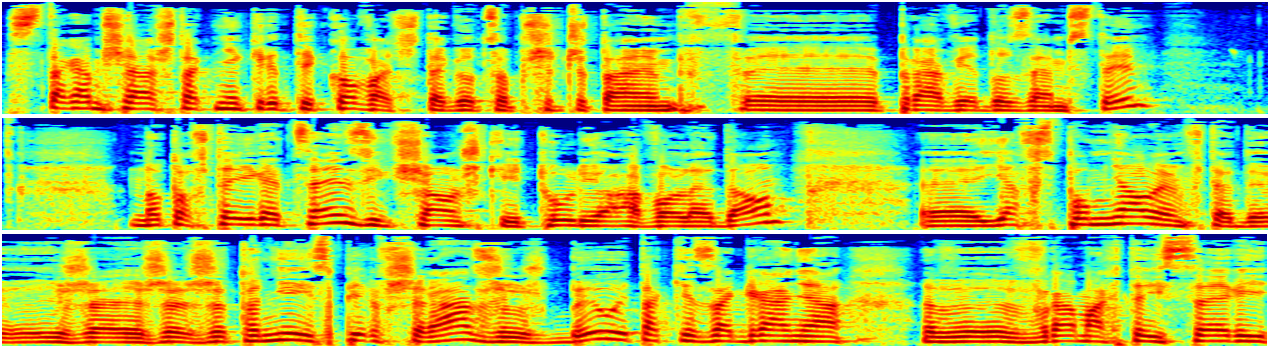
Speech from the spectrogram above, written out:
staram się aż tak nie krytykować tego, co przeczytałem w e, Prawie do Zemsty no to w tej recenzji książki Tullio Avoledo e, ja wspomniałem wtedy, że, że, że to nie jest pierwszy raz, że już były takie zagrania w, w ramach tej serii,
